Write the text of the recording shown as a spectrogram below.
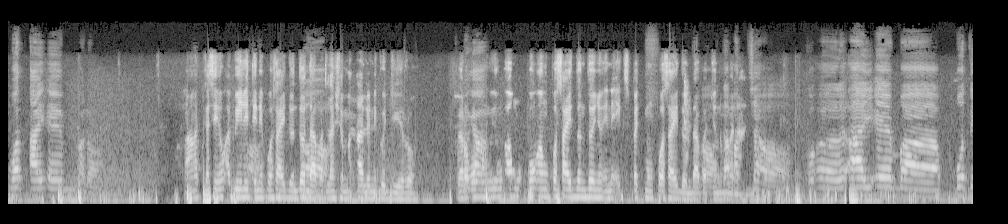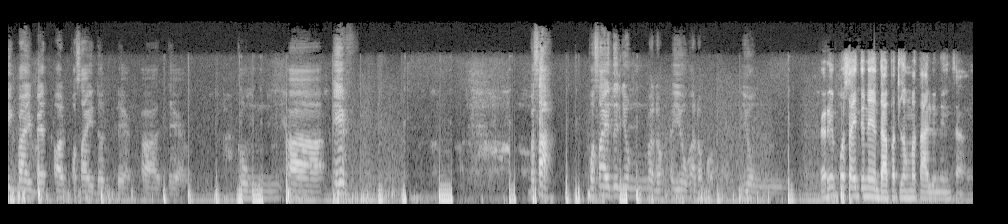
what I am ano. Pangat kasi yung ability ni Poseidon doon, Oo. dapat lang siya matalo ni Kojiro. Pero Kumbaga- kung yung ang, kung ang Poseidon doon yung ini-expect mong Poseidon, dapat oh, yun ang dapat manalo. siya oh. Ah, I am ah, putting my bet on Poseidon there uh, there. Kung ah, if basta Poseidon yung ano yung ano ko, yung Pero yung Poseidon na yun, dapat lang matalo na yun sa akin.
